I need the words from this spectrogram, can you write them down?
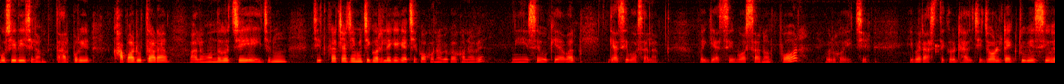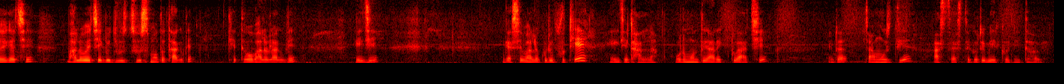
বসিয়ে দিয়েছিলাম। তারপরে খাবারও তারা ভালো মন্দ হচ্ছে, এই জন্য চিৎকার চেঁচামেচি ঘরে লেগে গেছে, কখন হবে কখন হবে। নিয়ে এসে ওকে আবার গ্যাসে বসালাম। ওই গ্যাসে বসানোর পর এবার হয়েছে। এবার আস্তে করে ঢালছি। জলটা একটু বেশি হয়ে গেছে, ভালো হয়েছে, একটু জুস জুস মতো থাকবে, খেতেও ভালো লাগবে। এই যে গ্যাসে ভালো করে ফুটিয়ে এই যে ঢাললাম। ওর মধ্যে আরেকটু আছে, এটা চামচ দিয়ে আস্তে আস্তে করে বের করে নিতে হবে।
